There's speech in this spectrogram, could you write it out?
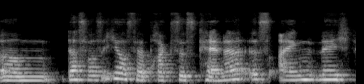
ähm, das, was ich aus der Praxis kenne, ist eigentlich,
